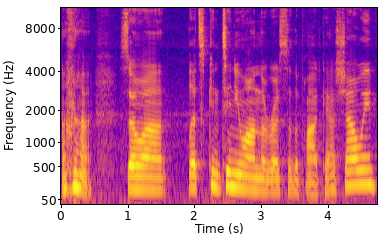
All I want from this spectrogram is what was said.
so uh, let's continue on the rest of the podcast, shall we?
